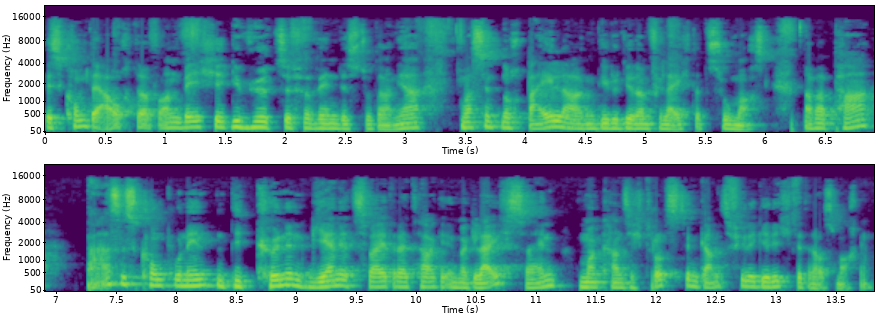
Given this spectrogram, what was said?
es kommt ja auch darauf an, welche Gewürze verwendest du dann, ja? Was sind noch Beilagen, die du dir dann vielleicht dazu machst? Aber ein paar Basiskomponenten, die können gerne zwei, drei Tage immer gleich sein und man kann sich trotzdem ganz viele Gerichte draus machen.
